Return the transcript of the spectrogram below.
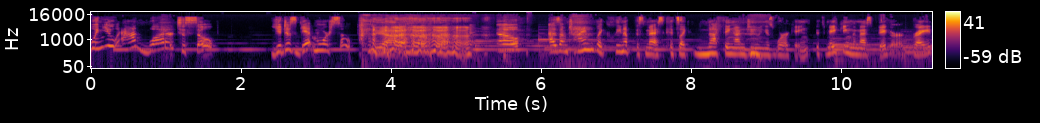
When you add water to soap, you just get more soap. Yeah. so as I'm trying to like clean up this mess, it's like nothing I'm doing is working. It's making the mess bigger, right?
